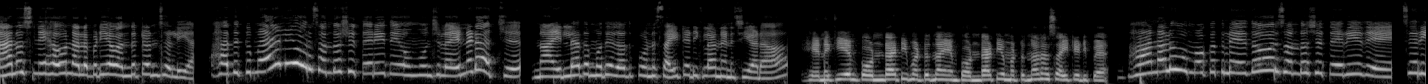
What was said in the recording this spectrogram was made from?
நானும் ஸ்னேகாவும் நல்லபடியா வந்துட்டோன்னு சொல்லியா. அதுக்கு மேல ஒரு சந்தோஷம் தெரியுது உன் மூஞ்சில. என்னடா ஆச்சு? நான் இல்லாத போது ஏதாவது பொண்ணு சைட் அடிக்கலாம்னு நினைச்சியாடா? எனக்கு என் பொண்டாட்டி மட்டும்தான் என் பொண்டாட்டியை மட்டும்தான் நான் சைட் அடிப்பேன். ஆனாலும் உன் முகத்துல ஏதோ ஒரு சந்தோஷம் தெரியுதே. சரி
